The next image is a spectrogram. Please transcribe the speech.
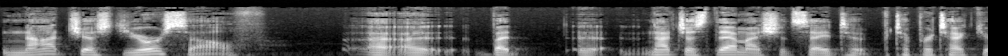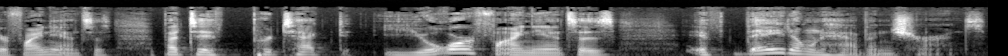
not just yourself, uh, uh but uh, not just them, I should say, to, to protect your finances, but to protect your finances if they don't have insurance.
